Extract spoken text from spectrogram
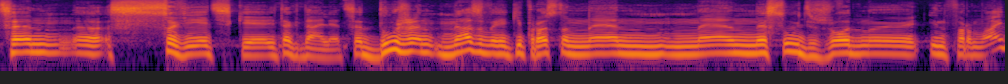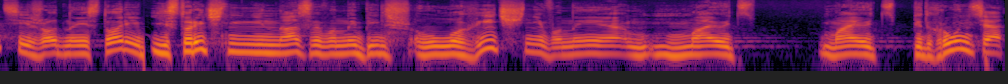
це е, совєтське і так далі. Це дуже назви, які просто не, не несуть жодної інформації, жодної історії. Історичні назви вони більш логічні, вони мають, мають підґрунтя.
